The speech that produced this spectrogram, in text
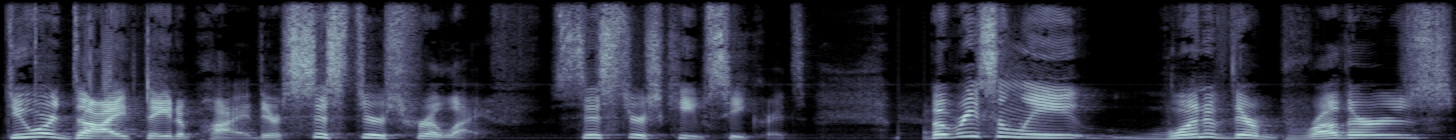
Do or die Theta Pi. They're sisters for life. Sisters keep secrets. But recently, one of their brothers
